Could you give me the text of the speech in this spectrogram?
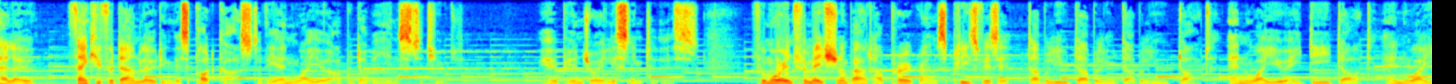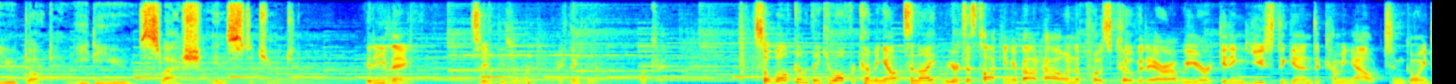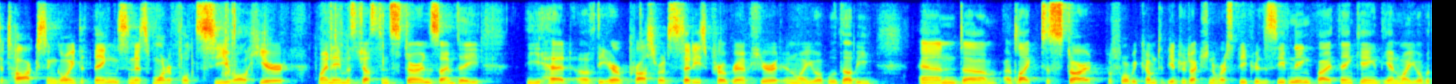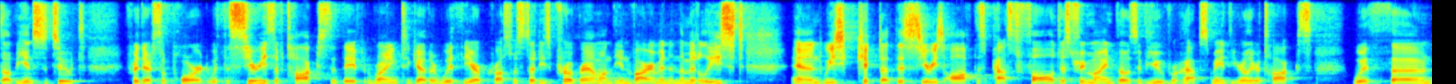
Hello, thank you for downloading this podcast of the NYU Abu Dhabi Institute. We hope you enjoy listening to this. For more information about our programs, please visit www.nyuad.nyu.edu/institute. Good evening. Let's see if these are working. I think they are. Okay. So, welcome. Thank you all for coming out tonight. We were just talking about how, in the post COVID era, we are getting used again to coming out and going to talks and going to things, and it's wonderful to see you all here. My name is Justin Stearns. I'm the, the head of the Arab Crossroads Studies program here at NYU Abu Dhabi. And um, I'd like to start, before we come to the introduction of our speaker this evening, by thanking the NYU Abu Dhabi Institute for their support with the series of talks that they've been running together with the Arab Crossroads Studies program on the environment in the Middle East. And we kicked this series off this past fall, just to remind those of you who perhaps made the earlier talks, with uh,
